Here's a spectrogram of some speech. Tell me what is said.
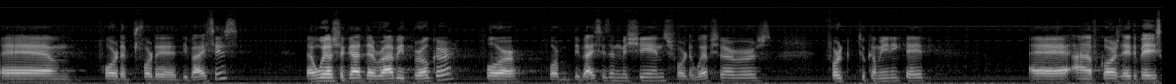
um, for, the, for the devices. Then we also got the Rabbit broker for, for devices and machines, for the web servers, for to communicate. Uh, and of course, database,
